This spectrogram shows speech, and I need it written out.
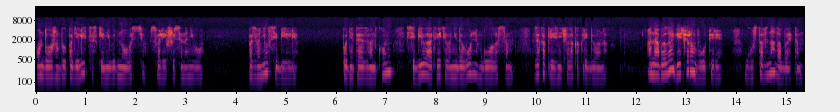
Он должен был поделиться с кем-нибудь новостью, свалившейся на него. Позвонил Сибилле. Поднятая звонком, Сибила ответила недовольным голосом, закапризничала, как ребенок. Она была вечером в опере. Густав знал об этом.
